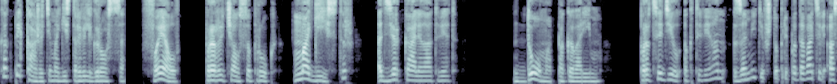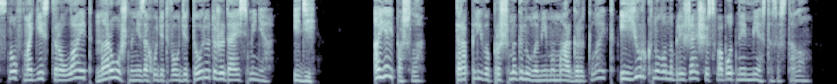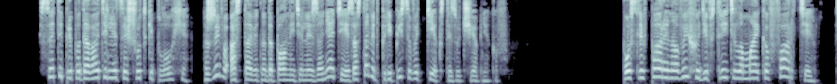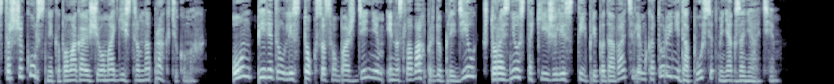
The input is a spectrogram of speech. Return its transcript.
Как прикажете, магистр Вильгросса. Фэл, — прорычал супруг. Магистр, — отзеркалил ответ. Дома поговорим. Процедил Октавиан, заметив, что преподаватель основ магистр Лайт нарочно не заходит в аудиторию, дожидаясь меня. Иди. А я и пошла. Торопливо прошмыгнула мимо Маргарет Лайт и юркнула на ближайшее свободное место за столом. С этой преподавательницей шутки плохи. Живо оставит на дополнительные занятия и заставит переписывать текст из учебников. После пары на выходе встретила Майка Фарти, старшекурсника, помогающего магистрам на практикумах. Он передал листок с освобождением и на словах предупредил, что разнес такие же листы преподавателям, которые не допустят меня к занятиям.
